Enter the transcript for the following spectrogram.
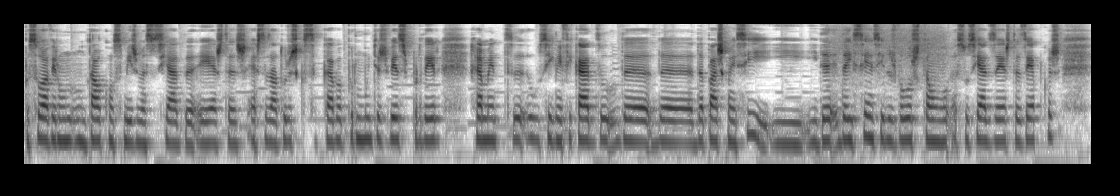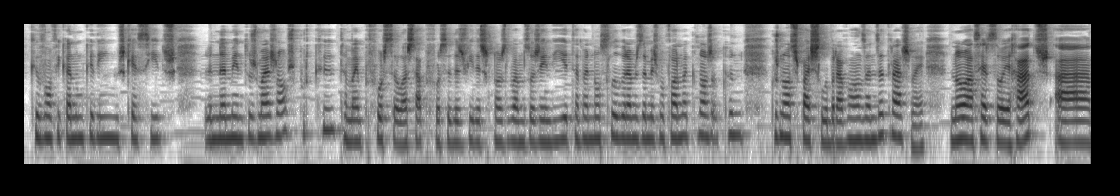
passou a haver um, um, tal consumismo associado a estas, estas alturas que se acaba por muitas vezes perder realmente o significado da, da, da Páscoa em si e, e da, da, essência e dos valores que estão associados a estas épocas que vão ficando um bocadinho esquecidos na mente dos mais novos, porque também por força, lá está, por força das vidas que nós levamos hoje em dia, também não celebramos da mesma forma que, nós, que, que os nossos pais celebravam há uns anos atrás, não é? Não há certos ou errados, há,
